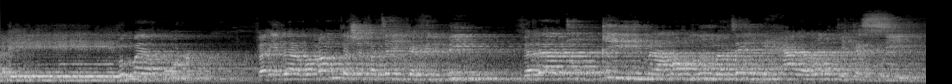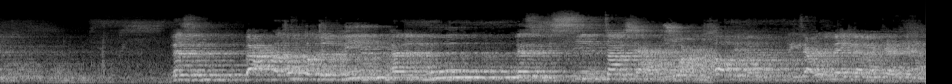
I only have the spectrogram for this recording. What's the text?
المستقيم ثم يقول فإذا ضممت شفتيك في الميم فلا تبقيهما مضمومتين حال نطقك السين. لازم بعد ما تنطق الميم المو لازم السين ترجع رجوعا خافضا لتعود إلى مكانها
